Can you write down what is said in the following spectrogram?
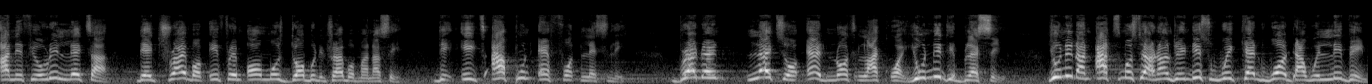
And if you read later, the tribe of Ephraim almost doubled the tribe of Manasseh. The, it happened effortlessly. Brethren, let your head not lack oil. You need the blessing. You need an atmosphere around you in this wicked world that we live in.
